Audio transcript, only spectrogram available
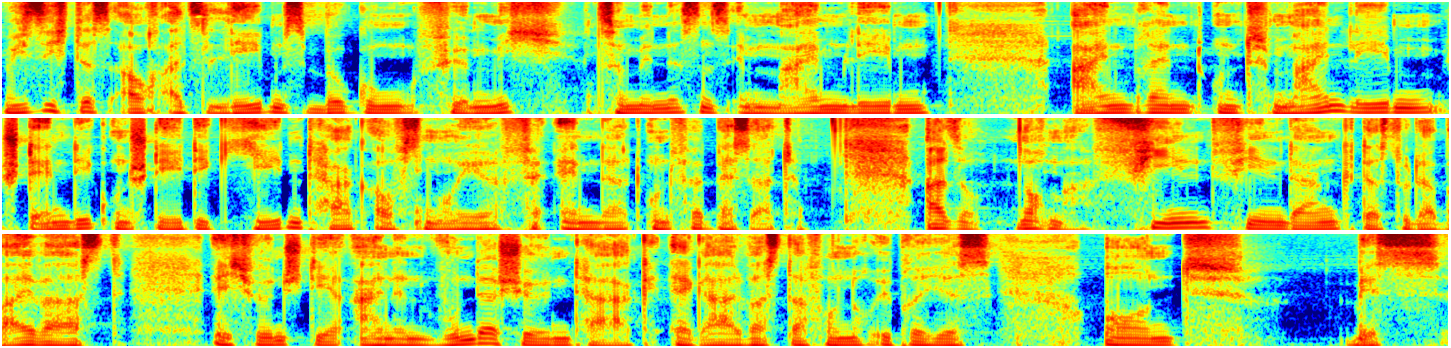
wie sich das auch als Lebenswirkung für mich zumindest in meinem Leben einbrennt und mein Leben ständig und stetig jeden Tag aufs Neue verändert und verbessert. Also nochmal vielen, vielen Dank, dass du dabei warst. Ich wünsche dir einen wunderschönen Tag, egal was davon noch übrig ist und bis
